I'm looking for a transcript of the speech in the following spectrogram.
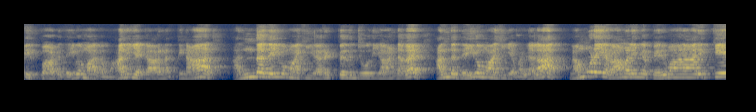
பிற்பாடு தெய்வமாக மாறிய காரணத்தினால் அந்த தெய்வமாகிய அருட்பெருஞ்சோதி ஆண்டவர் அந்த தெய்வமாகிய வள்ளலார் நம்முடைய ராமலிங்க பெருமானாருக்கே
